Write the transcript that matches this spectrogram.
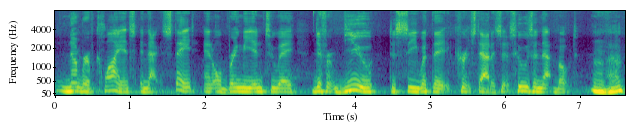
number of clients in that state, and it will bring me into a different view to see what the current status is, who's in that boat. Um,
